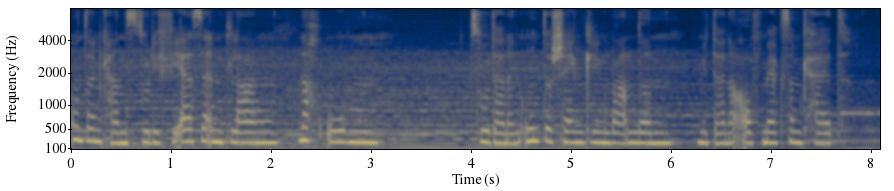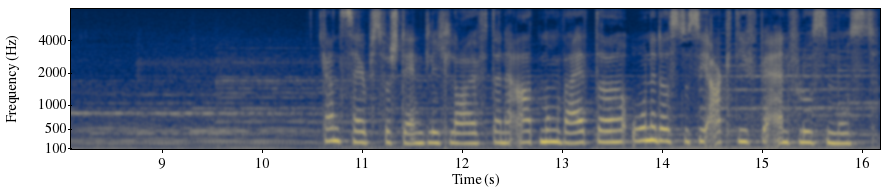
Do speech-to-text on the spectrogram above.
Und dann kannst du die Ferse entlang nach oben zu deinen Unterschenkeln wandern mit deiner Aufmerksamkeit. Ganz selbstverständlich läuft deine Atmung weiter, ohne dass du sie aktiv beeinflussen musst.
